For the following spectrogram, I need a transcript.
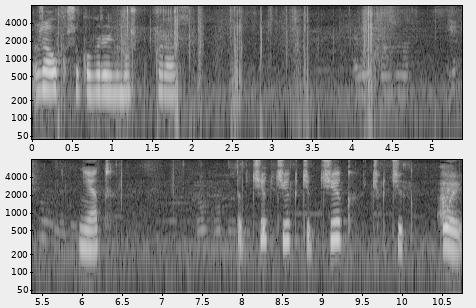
Жалко, що коври не можу покрасити. Але це вже закінчили відео? Ні. Ну, буде. Так чик-чик-чик-чик, чик-чик. Ой,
